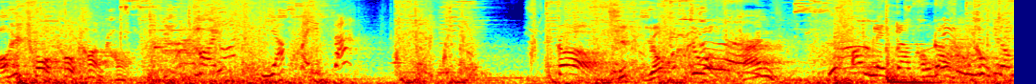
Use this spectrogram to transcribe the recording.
อให้โชคเข้าข้างเขาถอย ยับไปซะก้าวชิดยกจ้วงแทงป้อมเลนกลางของเราถูกโจม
